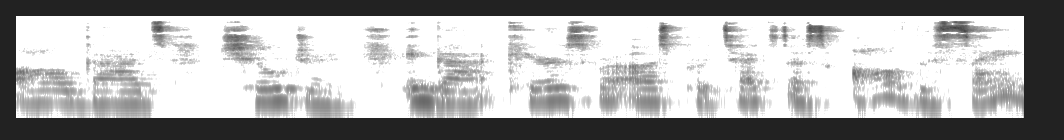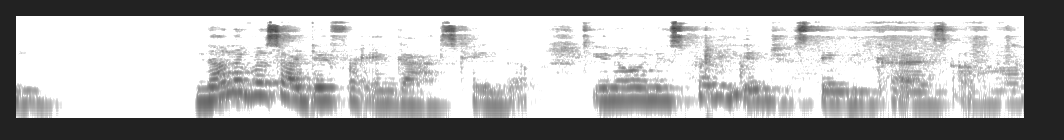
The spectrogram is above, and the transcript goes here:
all God's children. And God cares for us, protects us all the same. None of us are different in God's kingdom. You know, and it's pretty interesting because um,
